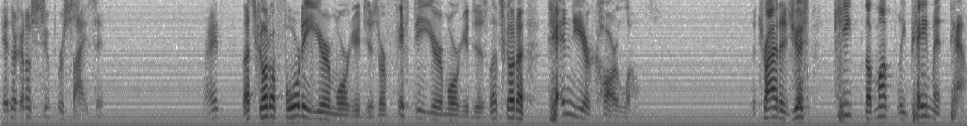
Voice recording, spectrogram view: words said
Hey, they're going to supersize it. Right? Let's go to 40 year mortgages or 50 year mortgages. Let's go to 10 year car loans to try to just keep the monthly payment down.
